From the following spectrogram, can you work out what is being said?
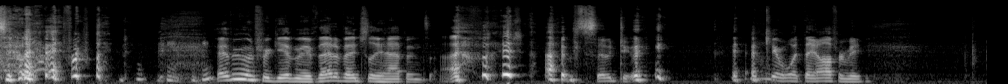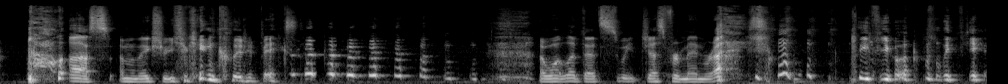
So everyone, everyone, forgive me if that eventually happens. I, I'm so doing. it. I don't care what they offer me. Us, I'm gonna make sure you get included, Bix. I won't let that sweet just for men ride. leave you, up, leave you.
